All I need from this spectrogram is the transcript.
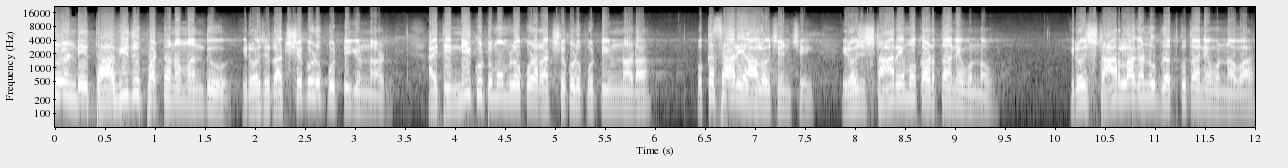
చూడండి దావీదు పట్టణమందు ఈరోజు రక్షకుడు పుట్టి ఉన్నాడు. అయితే నీ కుటుంబంలో కూడా రక్షకుడు పుట్టి ఉన్నాడా? ఒకసారి ఆలోచన చేయి. ఈరోజు స్టార్ ఏమో కడతానే ఉన్నావు. ఈరోజు స్టార్ లాగా నువ్వు బ్రతుకుతానే ఉన్నావా?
